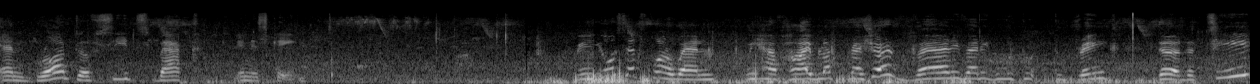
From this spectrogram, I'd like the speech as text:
and brought the seeds back in his cane. We use it for when we have high blood pressure, very, very good to, to drink the, the tea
